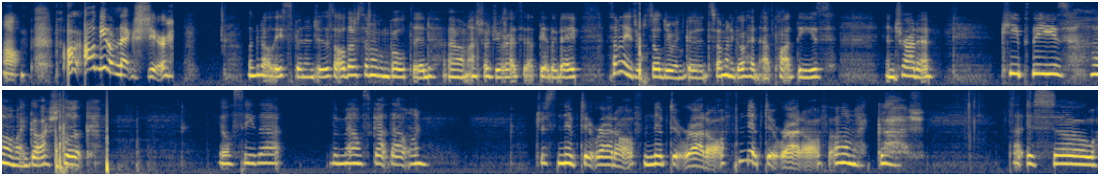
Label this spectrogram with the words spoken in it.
I'll, I'll, I'll get them next year. Look at all these spinaches, although some of them bolted. Um, I showed you guys that the other day. Some of these are still doing good, so I'm going to go ahead and up pot these and try to keep these. Oh my gosh, look. You'll see that? The mouse got that one. Just nipped it right off, nipped it right off, nipped it right off. Oh my gosh. That is so...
